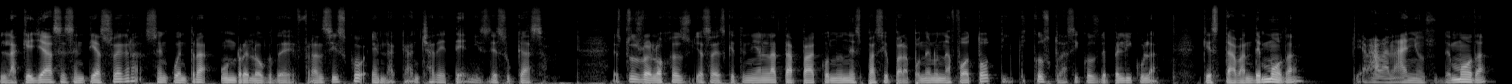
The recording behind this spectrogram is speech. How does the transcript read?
la que ya se sentía suegra, se encuentra un reloj de Francisco en la cancha de tenis de su casa. Estos relojes, ya sabes que tenían la tapa con un espacio para poner una foto, típicos clásicos de película, que estaban de moda, llevaban años de moda,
